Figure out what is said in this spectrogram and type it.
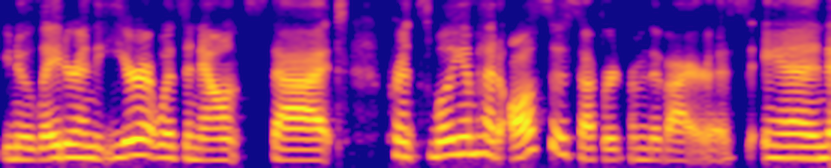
you know later in the year it was announced that prince william had also suffered from the virus and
